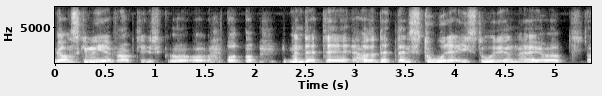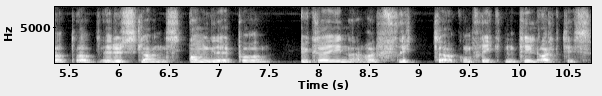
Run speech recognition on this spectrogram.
Ganske mye, faktisk. Og, og, og, men dette, altså den store historien er jo at, at, at Russlands angrep på Ukraina har flytta konflikten til Arktis.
